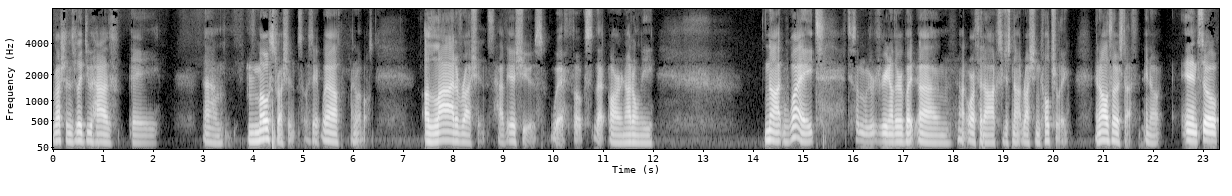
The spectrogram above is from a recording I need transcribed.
Russians really do have a um, most Russians. I say, well, I know about most. A lot of Russians have issues with folks that are not only not white to some degree or another, but um, not Orthodox or just not Russian culturally, and all this other stuff, you know. And so,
